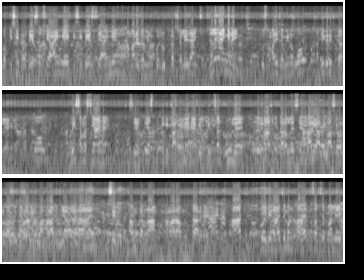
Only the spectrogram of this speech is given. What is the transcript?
वो किसी प्रदेशों से आएँगे, किसी देश से आएँगे और हमारे ज़मीनों को लूट कर चले जाएँगे चले जाएँगे नहीं तो उस हमारी ज़मीनों को अधिकृत कर लेंगे। तो वही समस्याएँ हैं। सी एल टी की कानून है, विल्किंसन रूल है, लेकिन आज भी धड़ल्ले से हमारी आदिवासी मूलवासियों की जमीनों का हड़प किया जा रहा है, उसे रोकथाम करना हमारा मुद्दा रहेगा। आज कोई भी राज्य बनता है तो सबसे पहले एक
